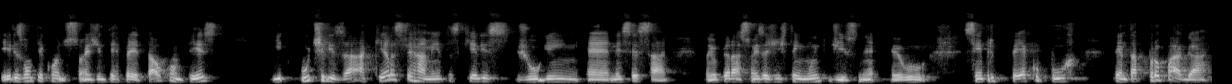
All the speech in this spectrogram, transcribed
eles vão ter condições de interpretar o contexto e utilizar aquelas ferramentas que eles julguem é, necessário. Então, em operações, a gente tem muito disso, né? Eu sempre peco por tentar propagar,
